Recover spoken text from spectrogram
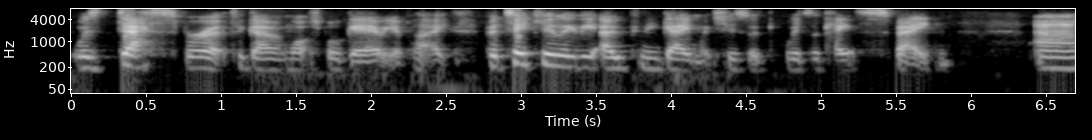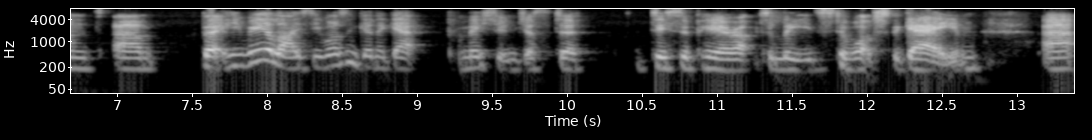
was desperate to go and watch Bulgaria play, particularly the opening game, which is was against Spain. And um, but he realised he wasn't going to get permission just to disappear up to Leeds to watch the game, uh,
